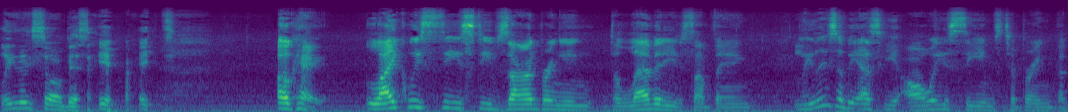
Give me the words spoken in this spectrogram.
Lily Sorbis right? Okay, like we see Steve Zahn bringing the levity to something, Lily Sobieski always seems to bring the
